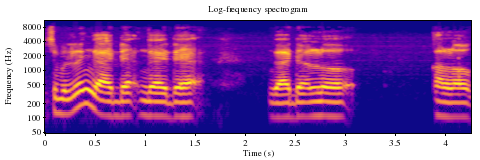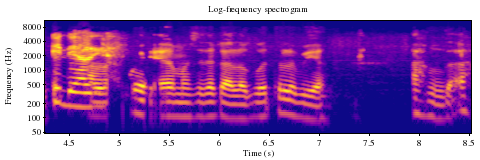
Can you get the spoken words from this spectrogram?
sebenarnya nggak ada nggak ada nggak ada lo kalau kalau gue ya maksudnya kalau gue tuh lebih ya ah enggak ah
